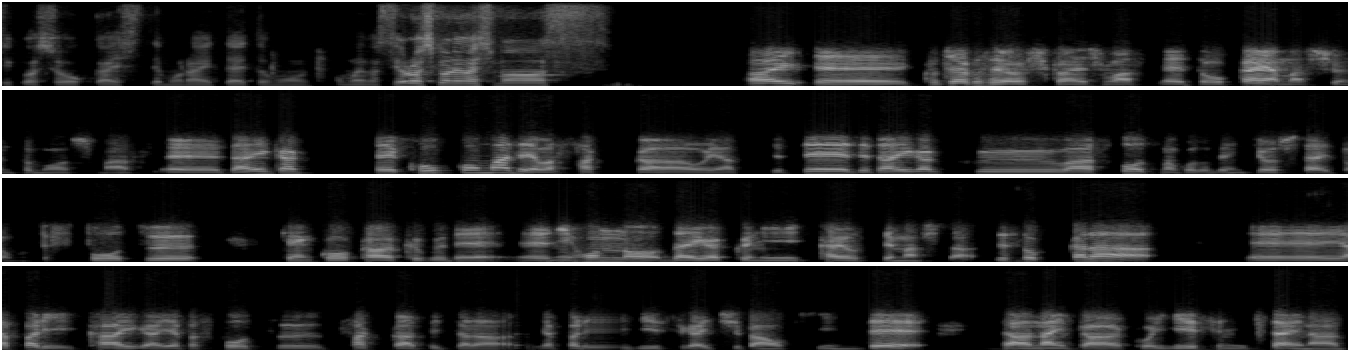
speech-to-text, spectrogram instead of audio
自己紹介してもらいたいと思う思います。よろしくお願いします。はい、えーこちらこそよろしくお願いします。えっ、と、岡山俊と申します。えー大学、えー高校まではサッカーをやってて、で、大学はスポーツのことを勉強したいと思って、スポーツ健康科学部で、えー日本の大学に通ってました。で、そこから、えーやっぱり海外、やっぱスポーツ、サッカーって言ったら、やっぱりイギリスが一番大きいんで、あ何かこうイギリスに行きたいな、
